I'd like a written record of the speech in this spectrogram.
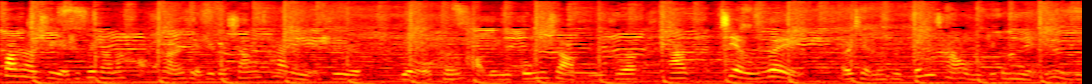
放上去也是非常的好看，而且这个香菜呢也是有很好的一个功效，比如说它健胃，而且呢会增强我们这个免疫力。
